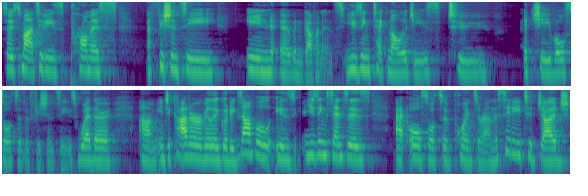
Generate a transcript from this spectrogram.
So, smart cities promise efficiency in urban governance using technologies to achieve all sorts of efficiencies. Whether um, in Jakarta, a really good example is using sensors at all sorts of points around the city to judge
